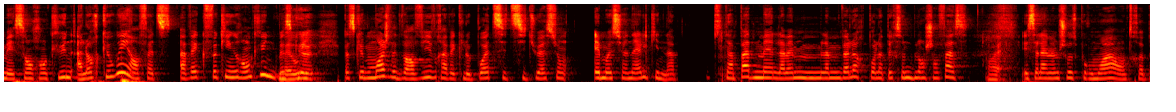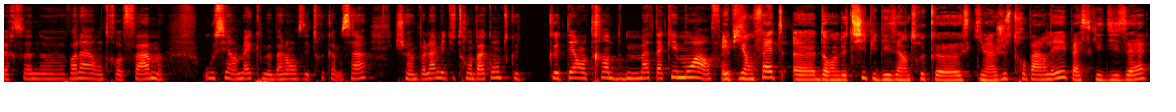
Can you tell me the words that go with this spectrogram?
mais sans rancune alors que oui en fait avec fucking rancune parce Mais que oui. parce que moi je vais devoir vivre avec le poids de cette situation émotionnelle qui n'a qui n'a pas de même- la, même, la même valeur pour la personne blanche en face. Ouais. Et c'est la même chose pour moi entre personnes, euh, voilà, entre femmes, ou si un mec me balance des trucs comme ça, je suis un peu là, mais tu te rends pas compte que, que t'es en train de m'attaquer moi, en fait. Et puis en fait, euh, dans le chip, il disait un truc euh, qui m'a juste trop parlé parce qu'il disait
